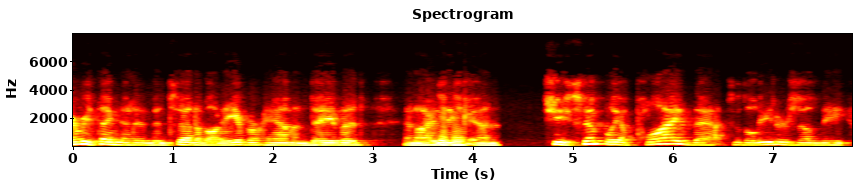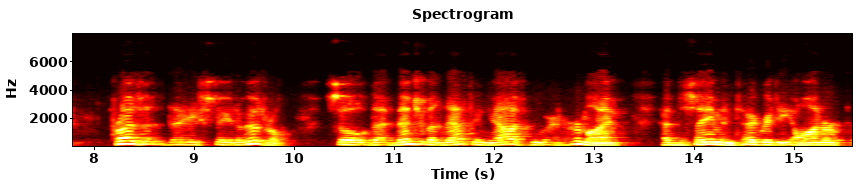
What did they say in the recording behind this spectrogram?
everything that had been said about Abraham and David and Isaac, mm-hmm. and she simply applied that to the leaders of the present day state of Israel. So that Benjamin Netanyahu, who in her mind, had the same integrity, honor,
